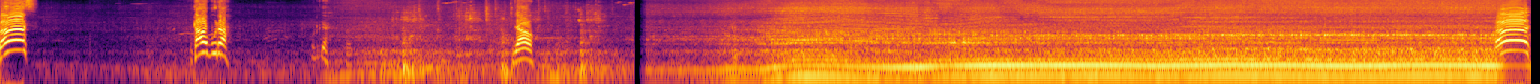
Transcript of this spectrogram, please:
बस। उठाओ पूरा। उठ गया। जाओ बस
